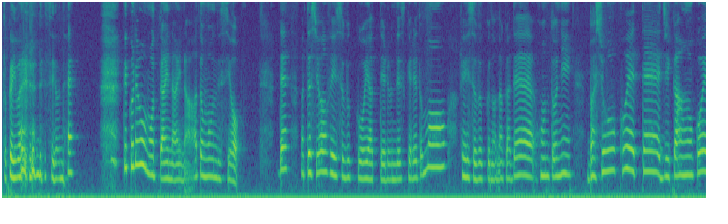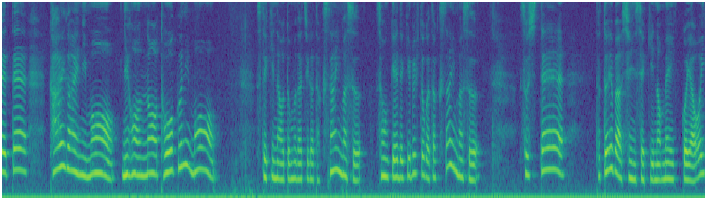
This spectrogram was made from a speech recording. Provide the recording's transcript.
とか言われるんですよね。でこれももったいないなと思うんですよ。で私は Facebook をやってるんですけれども Facebook の中で本当に場所を超えて時間を超えて海外にも日本の遠くにも素敵なお友達がたくさんいます尊敬できる人がたくさんいますそして例えば親戚の姪っ子や甥っ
